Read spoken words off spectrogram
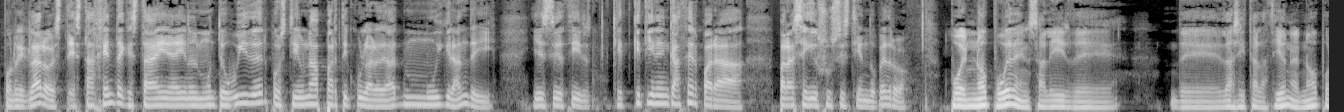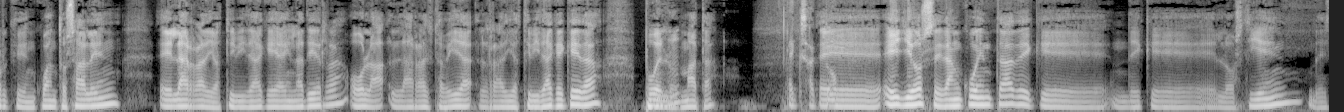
Porque claro, este- esta gente que está ahí, ahí en el monte Wither pues tiene una particularidad muy grande y, y es decir, ¿qué, qué tienen que hacer para, para seguir subsistiendo, Pedro? pues no pueden salir de, de las instalaciones, ¿no? Porque en cuanto salen, eh, la radioactividad que hay en la Tierra o la, la radioactividad, radioactividad que queda, pues los mata. Exacto. Eh, ellos se dan cuenta de que, de que los 100, de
